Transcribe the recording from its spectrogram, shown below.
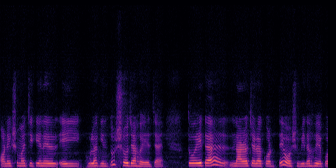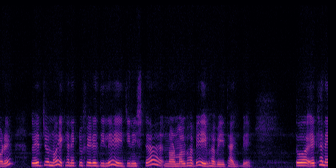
অনেক সময় চিকেনের এইগুলা কিন্তু সোজা হয়ে যায়। তো এটা নাড়াচাড়া করতে অসুবিধা হয়ে পড়ে। তো এর জন্য এখানে একটু ফেরে দিলে এই জিনিসটা নর্মালভাবে এইভাবেই থাকবে। তো এখানে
